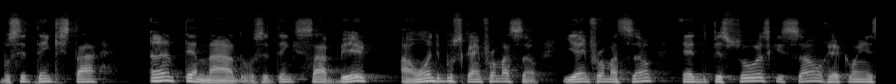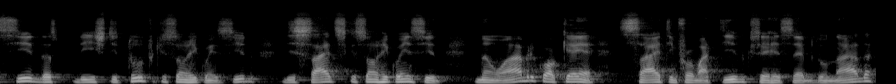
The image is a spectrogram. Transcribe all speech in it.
você tem que estar antenado, você tem que saber aonde buscar informação. E a informação é de pessoas que são reconhecidas, de institutos que são reconhecidos, de sites que são reconhecidos. Não abre qualquer site informativo que você recebe do nada,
